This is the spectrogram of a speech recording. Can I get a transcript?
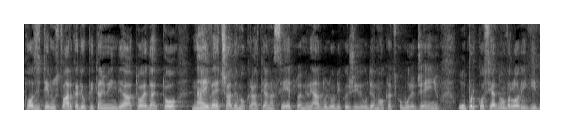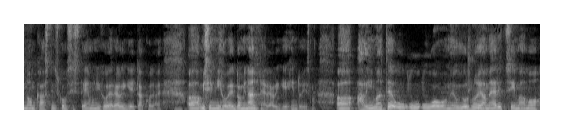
pozitivnu stvar kad je u pitanju Indija, a to je da je to najveća demokratija na svijetu. To je milijardu ljudi koji žive u demokratskom uređenju, uprkos jednom vrlo rigidnom kastinskom sistemu njihove religije i tako dalje. Mislim, njihove dominantne religije hinduizma. A, Ali imate u, u, u, ovome, u Južnoj Americi imamo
